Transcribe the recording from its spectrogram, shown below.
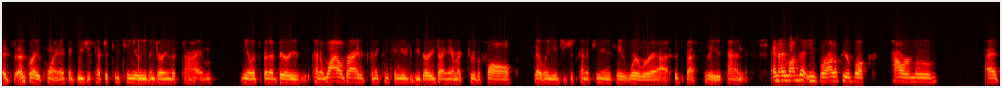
it's a great point. I think we just have to continue even during this time. You know, it's been a very kind of wild ride. It's going to continue to be very dynamic through the fall. That we need to just kind of communicate where we're at as best that you can. And I love that you brought up your book, Power Moves. It's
